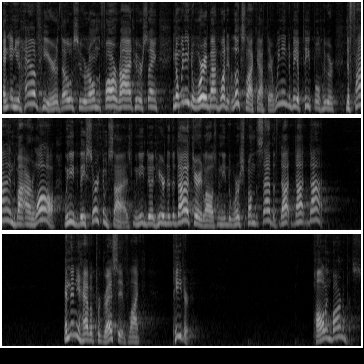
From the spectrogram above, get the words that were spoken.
And, and you have here those who are on the far right who are saying, you know, we need to worry about what it looks like out there. We need to be a people who are defined by our law. We need to be circumcised. We need to adhere to the dietary laws. We need to worship on the Sabbath, dot, dot, dot. And then you have a progressive like Peter, Paul, and Barnabas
